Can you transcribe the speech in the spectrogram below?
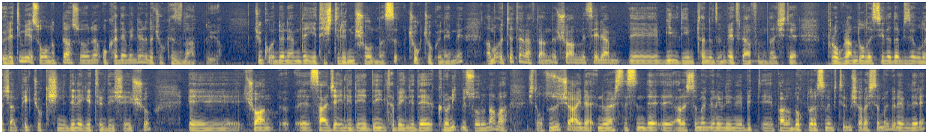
öğretim üyesi olduktan sonra o kademeleri de çok hızlı atlıyor. Çünkü o dönemde yetiştirilmiş olması çok çok önemli. Ama öte taraftan da şu an mesela e, bildiğim, tanıdığım etrafımda işte program dolayısıyla da bize ulaşan pek çok kişinin dile getirdiği şey şu. E, şu an e, sadece 50D değil tabii 50D kronik bir sorun ama işte 33 aile üniversitesinde e, araştırma görevliliğini bit, e, pardon doktorasını bitirmiş araştırma görevlileri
